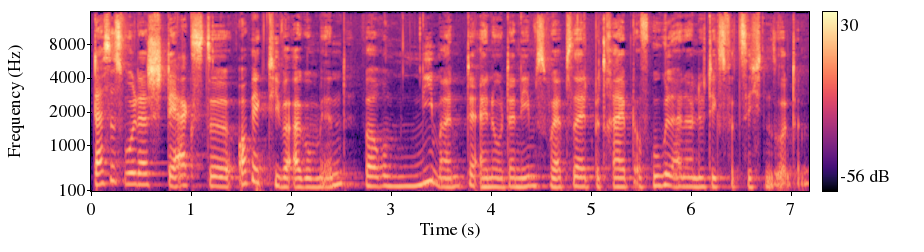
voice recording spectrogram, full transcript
Das ist wohl das stärkste objektive Argument, warum niemand, der eine Unternehmenswebsite betreibt, auf Google Analytics verzichten sollte.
